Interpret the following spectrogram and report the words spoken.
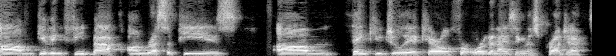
um, giving feedback on recipes. Um, thank you, Julia Carroll, for organizing this project.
